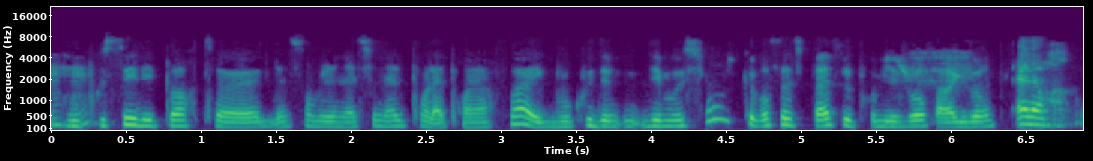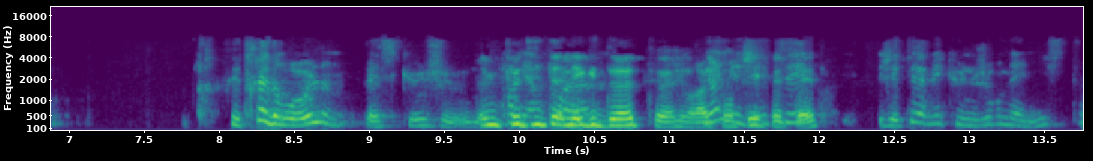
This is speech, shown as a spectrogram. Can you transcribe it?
Vous Mhm. poussez les portes euh, de l'Assemblée nationale pour la première fois avec beaucoup d'é- d'émotion. Comment ça se passe le premier jour, par exemple? Alors, c'est très drôle parce que je. Une petite fois- anecdote à nous Non, mais raconter peut-être. J'étais avec une journaliste.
